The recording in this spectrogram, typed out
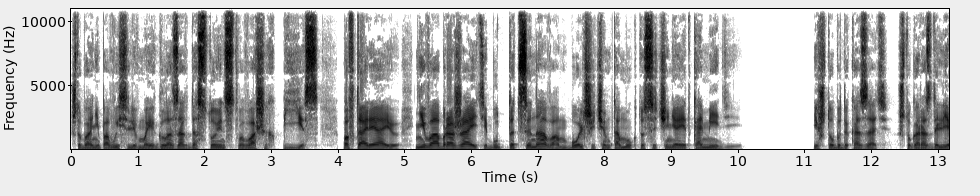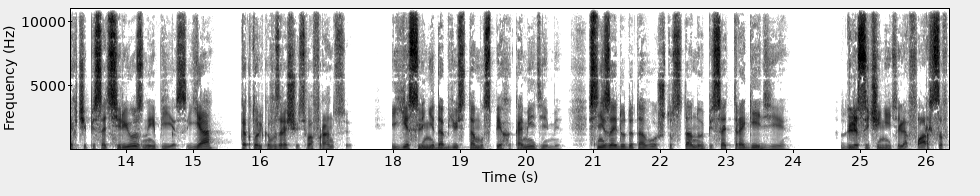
чтобы они повысили в моих глазах достоинство ваших пьес — Повторяю, не воображайте, будто цена вам больше, чем тому, кто сочиняет комедии. И чтобы доказать, что гораздо легче писать серьезные пьесы, я, как только возвращусь во Францию, если не добьюсь там успеха комедиями, снизойду до того, что стану писать трагедии, «Для сочинителя фарсов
